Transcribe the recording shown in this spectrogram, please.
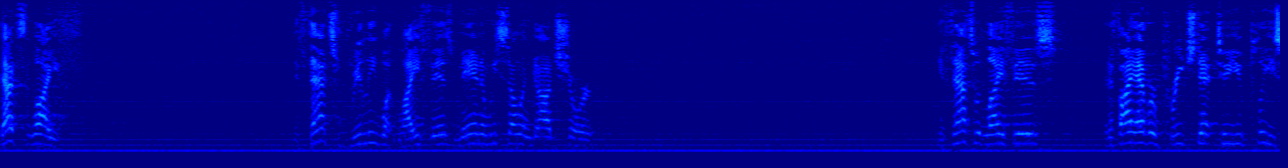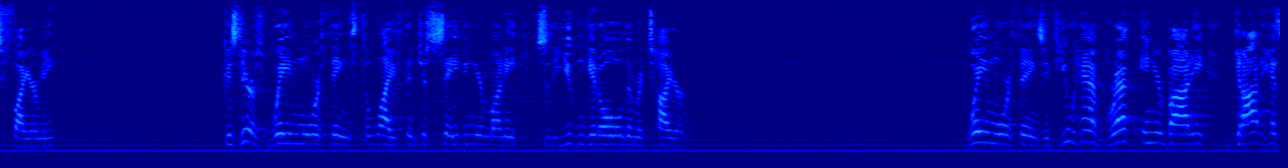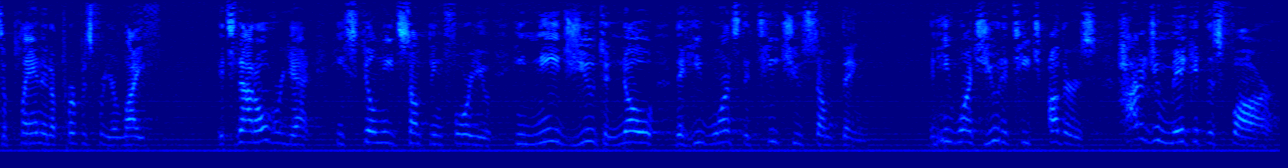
That's life. If that's really what life is, man, are we selling God short? If that's what life is, and if I ever preach that to you, please fire me. Because there's way more things to life than just saving your money so that you can get old and retire. Way more things. If you have breath in your body, God has a plan and a purpose for your life. It's not over yet. He still needs something for you. He needs you to know that He wants to teach you something. And He wants you to teach others. How did you make it this far?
